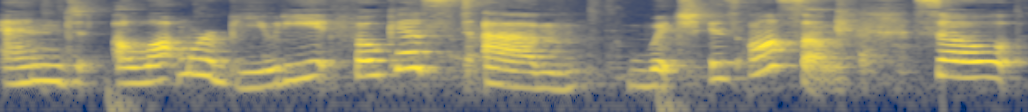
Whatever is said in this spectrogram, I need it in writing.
and a lot more beauty focused, um, which is awesome. So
